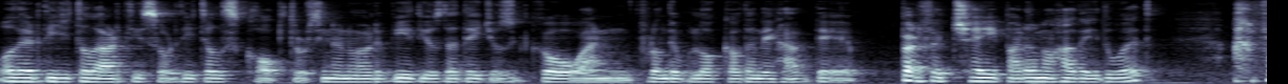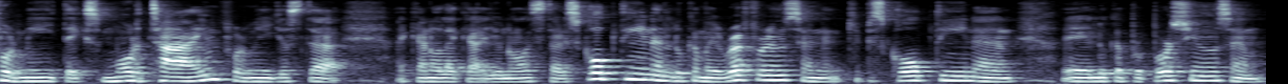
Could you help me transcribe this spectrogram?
other digital artists or digital sculptors in another videos that they just go and from the blockout and they have the perfect shape. I don't know how they do it. For me it takes more time for me just uh, I kind of like uh, you know start sculpting and look at my reference and keep sculpting and uh, look at proportions and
